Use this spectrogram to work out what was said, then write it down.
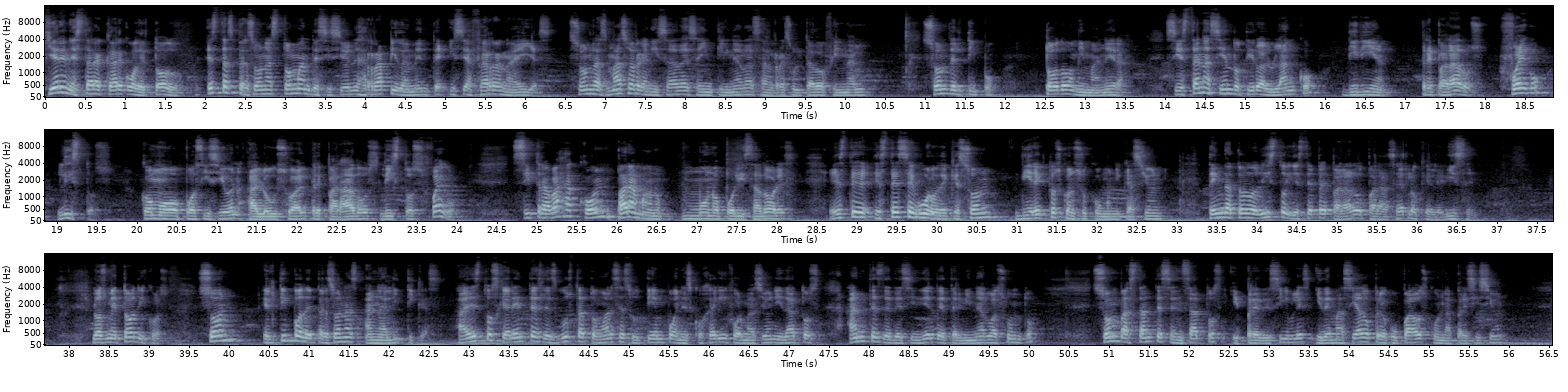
Quieren estar a cargo de todo. Estas personas toman decisiones rápidamente y se aferran a ellas son las más organizadas e inclinadas al resultado final. Son del tipo todo a mi manera. Si están haciendo tiro al blanco, dirían preparados, Fuego, listos, como oposición a lo usual preparados, listos, fuego. Si trabaja con para monopolizadores, este, esté seguro de que son directos con su comunicación. Tenga todo listo y esté preparado para hacer lo que le dicen. Los metódicos son el tipo de personas analíticas. A estos gerentes les gusta tomarse su tiempo en escoger información y datos antes de decidir determinado asunto. Son bastante sensatos y predecibles y demasiado preocupados con la precisión.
